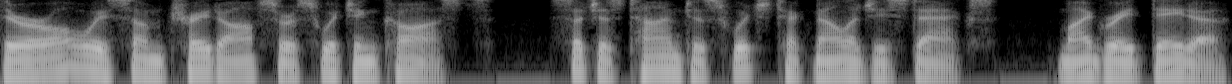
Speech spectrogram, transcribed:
There are always some trade offs or switching costs, such as time to switch technology stacks, migrate data,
